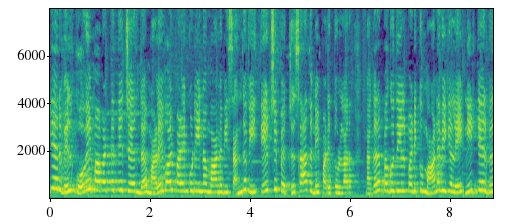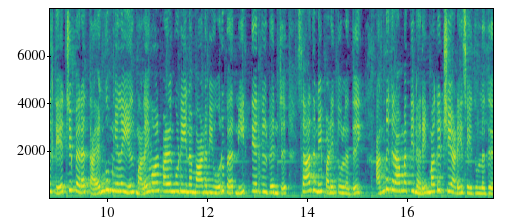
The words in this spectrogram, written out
தேர்வில் கோவை மாவட்டத்தைச் சேர்ந்த மலைவாழ் பழங்குடியின மாணவி சங்கவி தேர்ச்சி பெற்று சாதனை படைத்துள்ளார். நகர பகுதியில் படிக்கும் மாணவிகளே நீட் தேர்வில் தேர்ச்சி பெற தயங்கும் நிலையில் மலைவாழ் பழங்குடியின மாணவி ஒருவர் நீட் தேர்வில் வென்று சாதனை படைத்துள்ளது. அந்த கிராமத்தினரை மகிழ்ச்சி அடைய செய்துள்ளது.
